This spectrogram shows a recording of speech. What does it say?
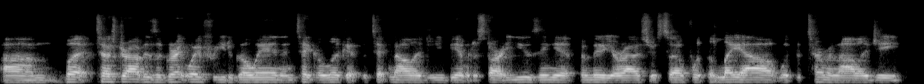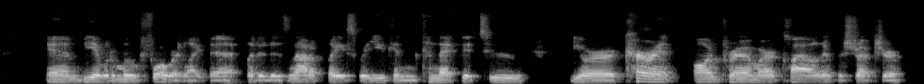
Um, but test drive is a great way for you to go in and take a look at the technology, be able to start using it, familiarize yourself with the layout, with the terminology, and be able to move forward like that. But it is not a place where you can connect it to your current on prem or cloud infrastructure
